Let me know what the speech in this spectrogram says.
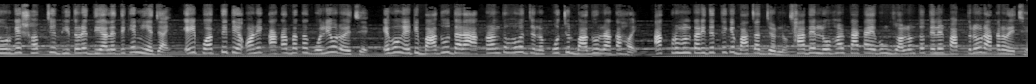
দুর্গের সবচেয়ে ভিতরের দেয়ালের দিকে নিয়ে যায়। এই পথটিতে অনেক আঁকাবাঁকা গলিও রয়েছে এবং এটি বাদুর দ্বারা আক্রান্ত হওয়ার জন্য প্রচুর বাদুর রাখা হয় আক্রমণকারীদের থেকে বাঁচার জন্য। ছাদের লোহার কাটা এবং জ্বলন্ত তেলের পাত্রও রাখা রয়েছে।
